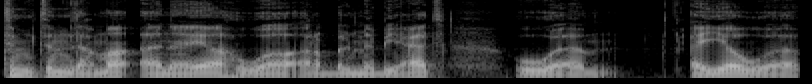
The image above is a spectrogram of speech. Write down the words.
تم تم زعما أنايا هو رب المبيعات و أيا و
